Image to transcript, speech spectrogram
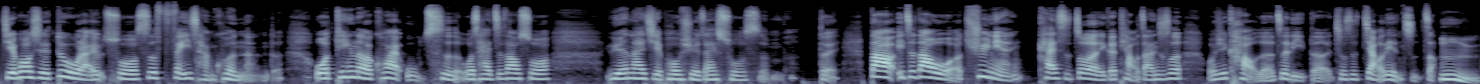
解剖学对我来说是非常困难的。我听了快五次，我才知道说，原来解剖学在说什么。对，到一直到我去年开始做了一个挑战，就是我去考了这里的就是教练执照。嗯，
